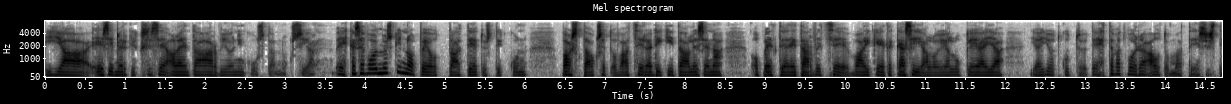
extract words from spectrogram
ja esimerkiksi se alentaa arvioinnin kustannuksia. Ehkä se voi myöskin nopeuttaa tietysti, kun vastaukset ovat siellä digitaalisena. Opettaja ei tarvitse vaikeita käsialoja lukea ja, ja jotkut tehtävät voidaan automaattisesti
